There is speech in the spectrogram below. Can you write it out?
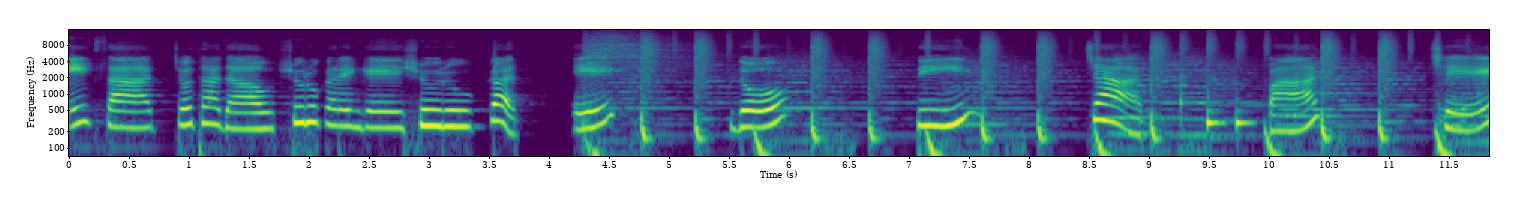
एक साथ चौथा दाव शुरू करेंगे शुरू कर एक दो तीन चार पाँच छ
